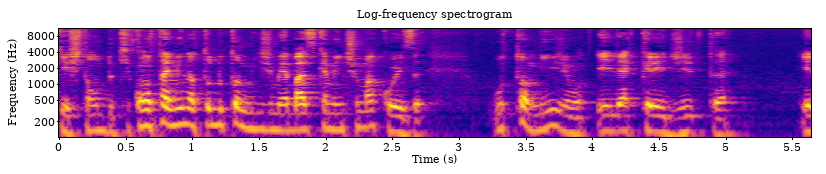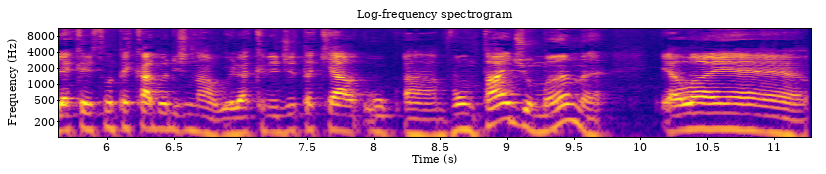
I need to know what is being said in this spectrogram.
questão do que contamina todo o tomismo. É basicamente uma coisa. O tomismo, ele acredita ele acredita no pecado original. Ele acredita que a, a vontade humana ela é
